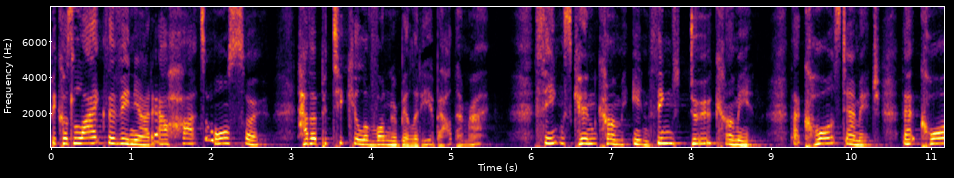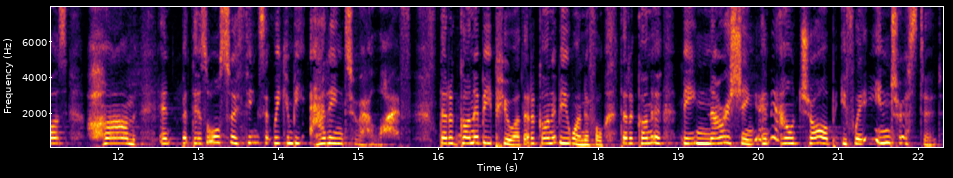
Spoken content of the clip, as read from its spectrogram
Because, like the vineyard, our hearts also have a particular vulnerability about them, right? Things can come in, things do come in that cause damage, that cause harm. And, but there's also things that we can be adding to our life that are going to be pure, that are going to be wonderful, that are going to be nourishing. And our job, if we're interested,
